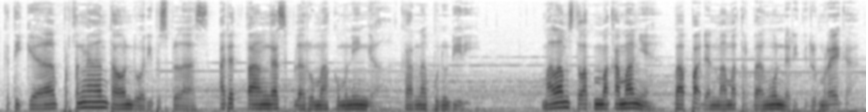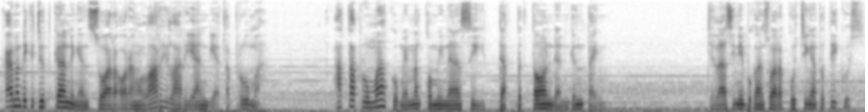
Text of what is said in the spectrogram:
Ketiga, pertengahan tahun 2011, ada tetangga sebelah rumahku meninggal karena bunuh diri. Malam setelah pemakamannya, bapak dan mama terbangun dari tidur mereka karena dikejutkan dengan suara orang lari-larian di atap rumah. Atap rumahku memang kombinasi dak beton dan genteng. Jelas ini bukan suara kucing atau tikus.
